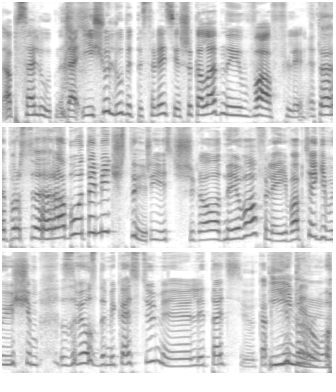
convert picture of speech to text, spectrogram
Абсолютно, да. И еще любит, представляете, шоколадные вафли. Это просто работа мечты. Есть шоколадные вафли и в обтягивающем звездами костюме летать э, как ядро.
